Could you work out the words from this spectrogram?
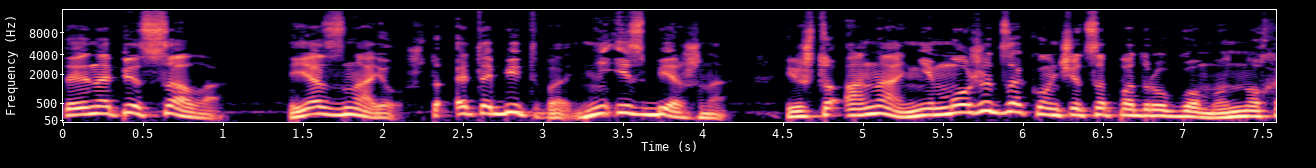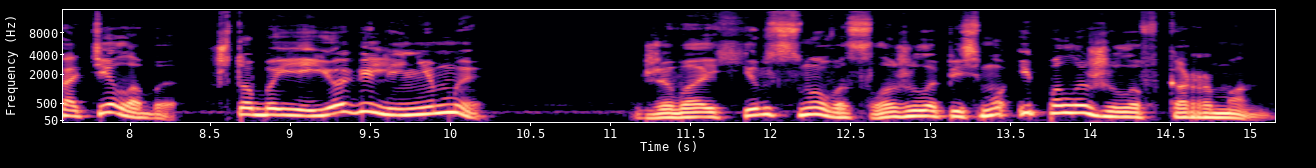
«Ты написала. Я знаю, что эта битва неизбежна, и что она не может закончиться по-другому, но хотела бы, чтобы ее вели не мы». Джавайхир снова сложила письмо и положила в карман.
